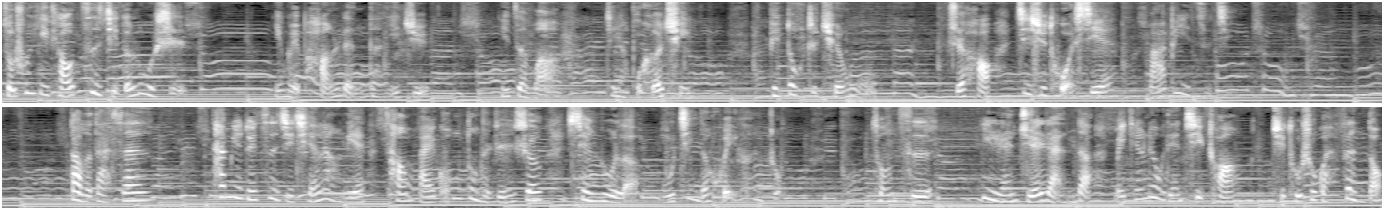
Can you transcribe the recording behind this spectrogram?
走出一条自己的路时，因为旁人的一句“你怎么这样不合群”，便斗志全无，只好继续妥协。麻痹自己。到了大三，他面对自己前两年苍白空洞的人生，陷入了无尽的悔恨中。从此，毅然决然的每天六点起床去图书馆奋斗，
